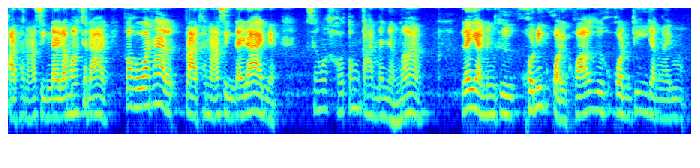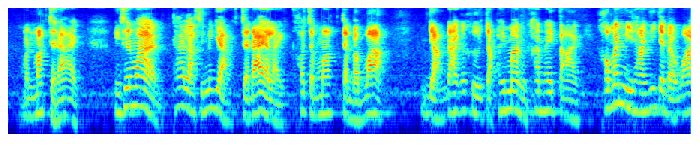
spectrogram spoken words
ปรารถนาสิ่งใดแล้วมักจะได้ ก็เพราะว่าถ้าปรารถนาสิ่งใดได้เนี่ยแสดงว่าเขาต้องการมันอย่างมาก และอย่างหนึ่งคือคนที่ขวอยคว้าก็คือคนที่ยังไงมันมักจะได้ อย่างเช่นว่า ถ้าราศีไม่อยากจะได้อะไร เขาจะมักจะแบบว่า อยากได้ก็คือจับให้มั่นขั้นให้ตาย เขาไม่มีทางที่จะแบบว่า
